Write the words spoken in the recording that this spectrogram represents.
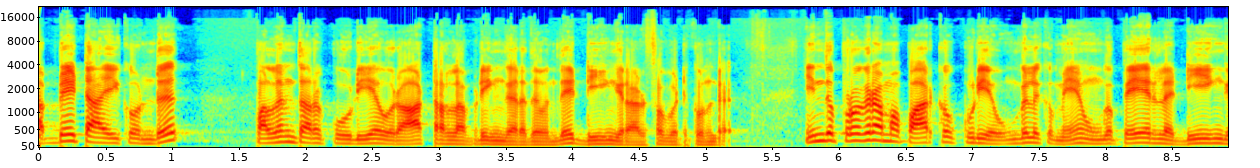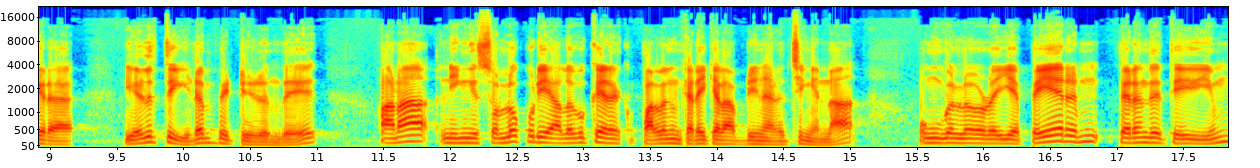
அப்டேட் ஆகிக்கொண்டு பலன் தரக்கூடிய ஒரு ஆற்றல் அப்படிங்கிறது வந்து டிங்கிற அல்ஃபபெட்டுக்கு உண்டு. இந்த ப்ரோக்ராமை பார்க்கக்கூடிய உங்களுக்குமே உங்கள் பேரில் டிங்கிற எழுத்து இடம்பெற்றிருந்து ஆனால் நீங்கள் சொல்லக்கூடிய அளவுக்கு எனக்கு பலன் கிடைக்கல அப்படின்னு நினச்சிங்கன்னா உங்களுடைய பெயரும் பிறந்த தேதியும்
